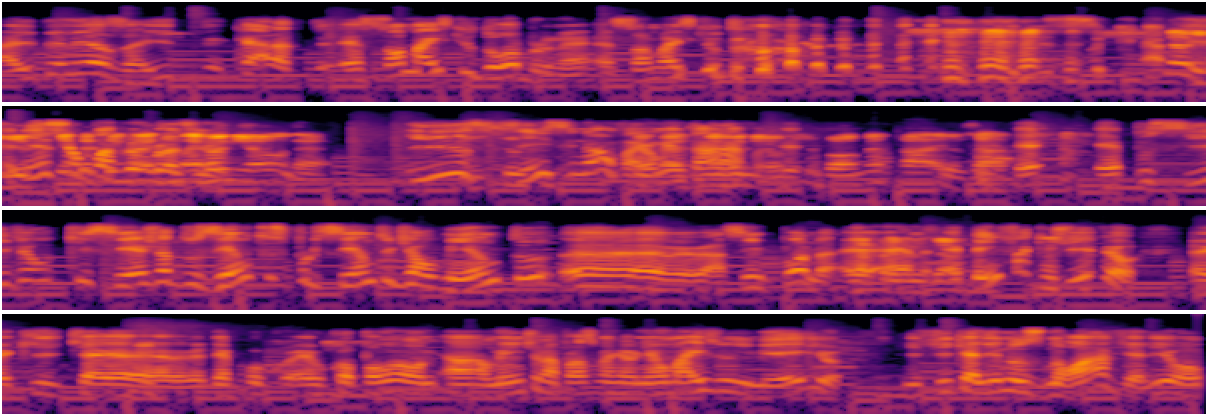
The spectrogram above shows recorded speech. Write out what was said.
Aí, beleza. Aí, cara, é só mais que o dobro, né? É só mais que o dobro. isso, cara. Não, isso Esse é o padrão brasileiro. reunião, né? Isso, sim, sim, não, vai aumentar. Vai aumentar, exato. É, é possível que seja 200% de aumento, uh, assim, pô, é, é, é bem factível que, que é, o Copom aumente na próxima reunião mais um e meio e fique ali nos 9, ali, ou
